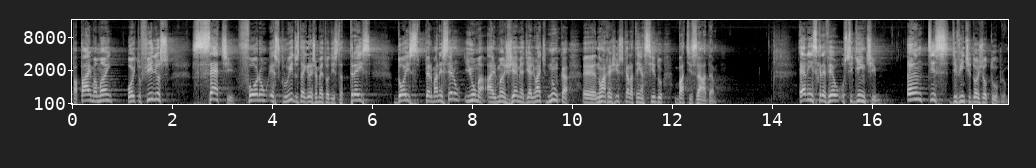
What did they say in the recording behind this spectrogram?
papai, mamãe, oito filhos, Sete foram excluídos da igreja metodista, três, dois permaneceram e uma, a irmã gêmea de Ellen White, nunca, eh, não há registro que ela tenha sido batizada. Ellen escreveu o seguinte, antes de 22 de outubro:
